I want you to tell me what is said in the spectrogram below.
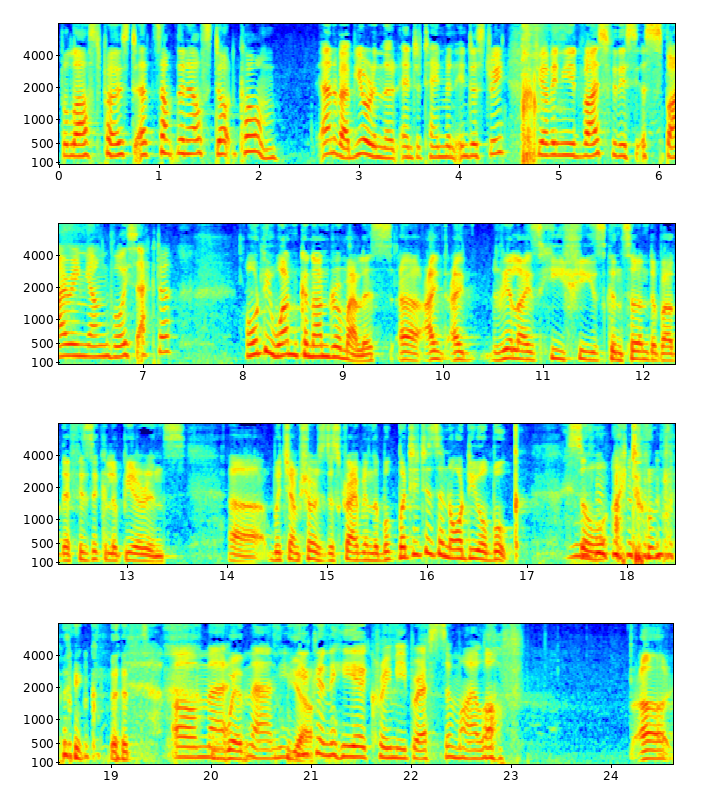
the last post at somethingelse.com. Anuvab, you're in the entertainment industry. Do you have any advice for this aspiring young voice actor? Only one conundrum, Alice. Uh, I, I realize he, she is concerned about their physical appearance, uh, which I'm sure is described in the book, but it is an audio book. So I don't think that. Oh, man, when, man yeah. you can hear creamy breasts a mile off. Uh,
